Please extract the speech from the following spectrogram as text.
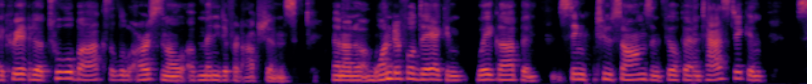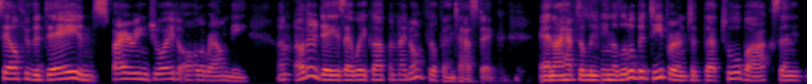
I created a toolbox, a little arsenal of many different options. And on a wonderful day, I can wake up and sing two songs and feel fantastic and sail through the day, inspiring joy to all around me. On other days, I wake up and I don't feel fantastic. And I have to lean a little bit deeper into that toolbox. And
